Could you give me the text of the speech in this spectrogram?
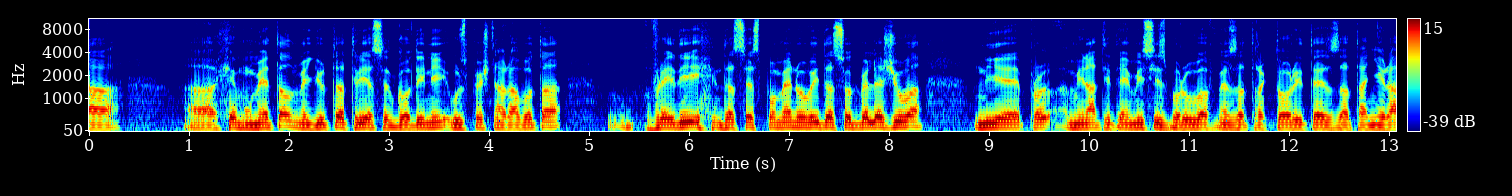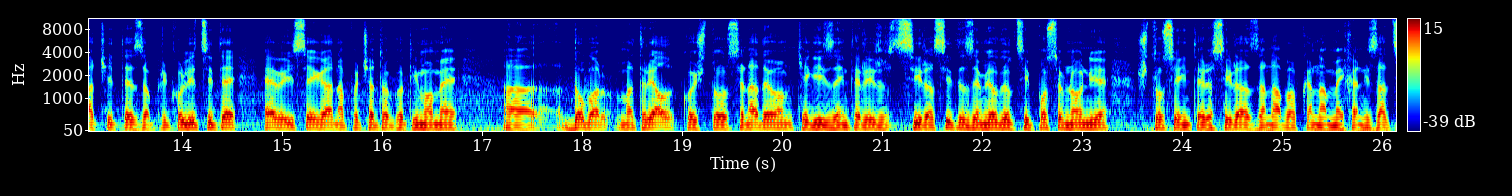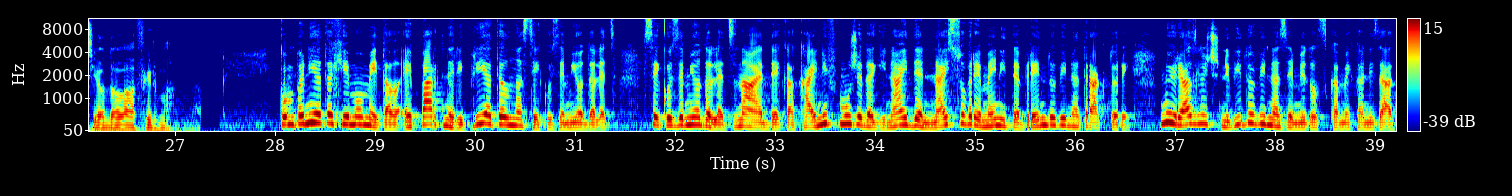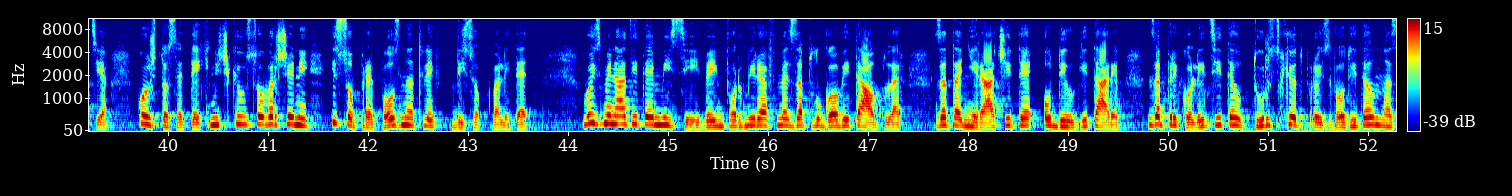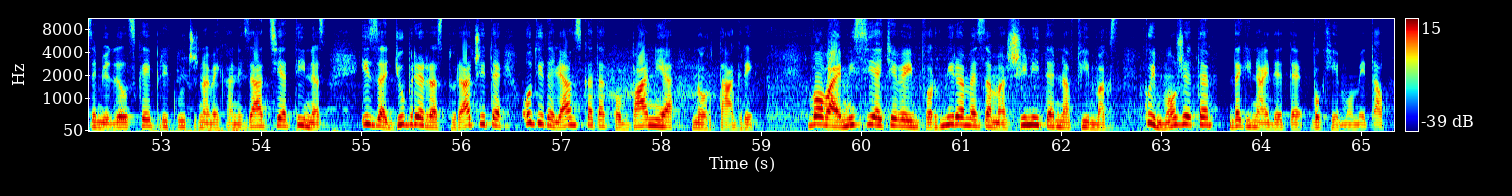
Хемуметал, меѓутоа 30 години успешна работа вреди да се споменува и да се одбележува. Ние минатите емисии зборувавме за тракторите, за тањирачите, за приколиците. Еве и сега на почетокот имаме а, добар материјал кој што се надевам ќе ги заинтересира сите земјоделци, посебно оние што се интересира за набавка на механизација од оваа фирма. Компанијата Хемометал е партнер и пријател на секој земјоделец. Секој земјоделец знае дека кај нив може да ги најде најсовремените брендови на трактори, но и различни видови на земјоделска механизација, кои што се технички усовршени и со препознатлив висок квалитет. Во изминатите емисии ве информиравме за плуговите Алплер, за тањирачите од Дилгитарим, за приколиците од турскиот производител на земјоделска и приклучна механизација Тинас и за ѓубре растурачите од италијанската компанија Нортагри. Во оваа емисија ќе ве информираме за машините на Фимакс, кои можете да ги најдете во Хемометал.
